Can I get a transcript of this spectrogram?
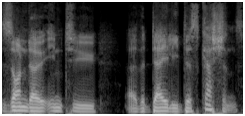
Zondo into uh, the daily discussions.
